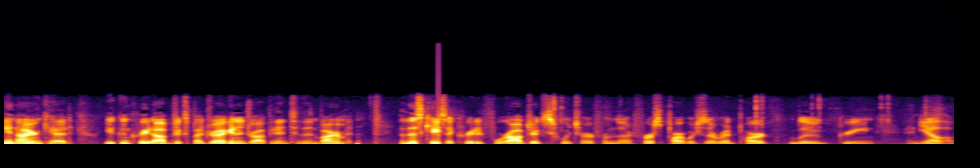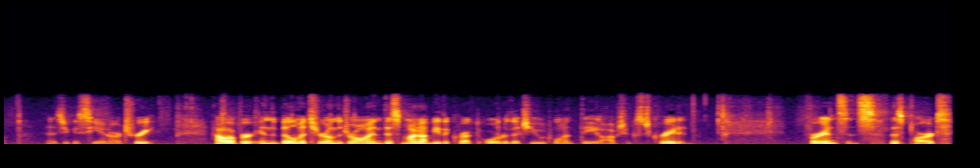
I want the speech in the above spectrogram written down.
In IronCAD, you can create objects by dragging and dropping into the environment. In this case, I created four objects, which are from the first part, which is our red part, blue, green, and yellow, as you can see in our tree. However, in the bill of material on the drawing, this might not be the correct order that you would want the objects created. For instance, this part,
